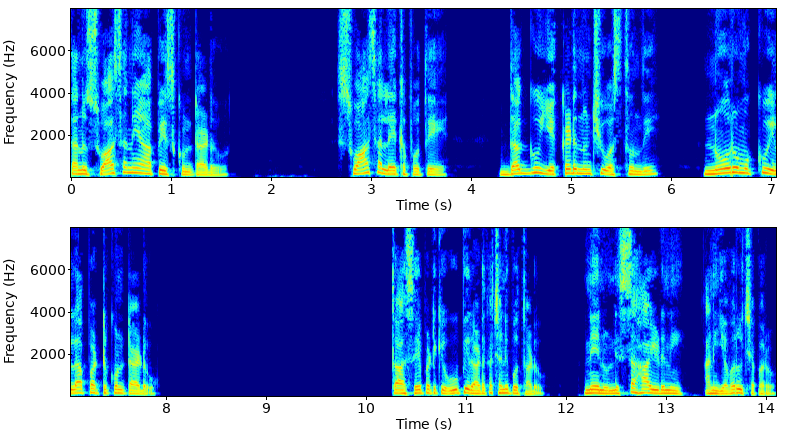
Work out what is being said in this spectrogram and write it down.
తను శ్వాసనే ఆపేసుకుంటాడు. శ్వాస లేకపోతే దగ్గు ఎక్కడి నుంచి వస్తుంది? నోరు ముక్కు ఇలా పట్టుకుంటాడు. కాసేపటికి ఊపిరాడక చనిపోతాడు. నేను నిస్సహాయుడిని అని ఎవరూ చెప్పరు.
